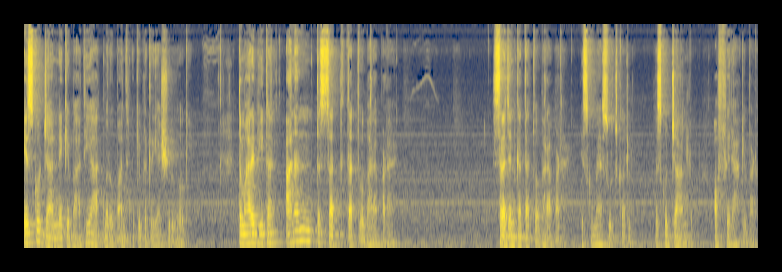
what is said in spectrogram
इसको जानने के बाद ही आत्म रूपांतरण की प्रक्रिया शुरू होगी। तुम्हारे भीतर अनंत सत्य तत्व भरा पड़ा है। सृजन का तत्व भरा पड़ा है। इसको महसूस कर लो, इसको जान लो और फिर आगे बढ़ो।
